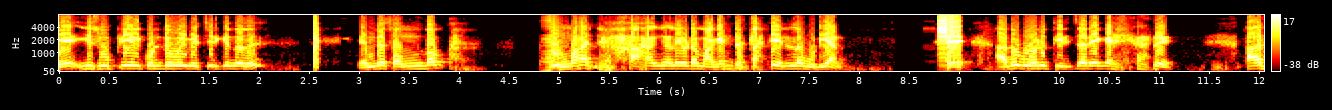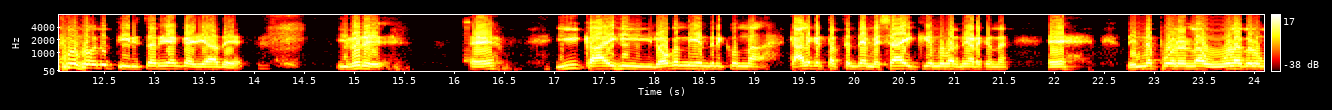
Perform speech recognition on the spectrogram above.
ഏ ഈ സൂഫിയയിൽ കൊണ്ടുപോയി വെച്ചിരിക്കുന്നത് എന്റെ സ്വന്തം ഉമ്മാൻ ആങ്ങളയുടെ മകന്റെ തലയിലുള്ള മുടിയാണ്. അതുപോലും തിരിച്ചറിയാൻ കഴിയാതെ അതുപോലും തിരിച്ചറിയാൻ കഴിയാതെ ഇവർ ഏ ഈ കായി ലോകം നിയന്ത്രിക്കുന്ന കാലഘട്ടത്തിന്റെ മെസ്സായിക്ക് എന്ന് പറഞ്ഞു കിടക്കുന്ന നിന്നെ പോലുള്ള ഊളകളും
